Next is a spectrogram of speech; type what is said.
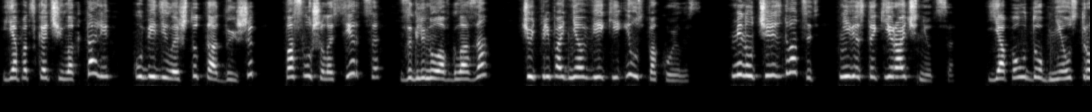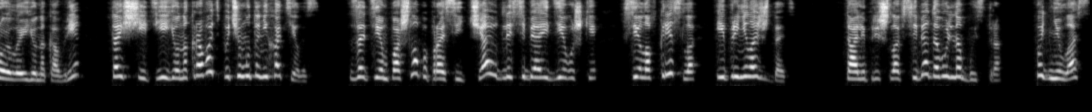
Я подскочила к Тали, убедилась, что та дышит, послушала сердце, заглянула в глаза чуть приподняв веки и успокоилась. Минут через двадцать невеста Кира очнется. Я поудобнее устроила ее на ковре, тащить ее на кровать почему-то не хотелось. Затем пошла попросить чаю для себя и девушки, села в кресло и принялась ждать. Тали пришла в себя довольно быстро. поднялась,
